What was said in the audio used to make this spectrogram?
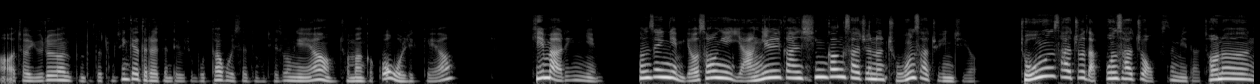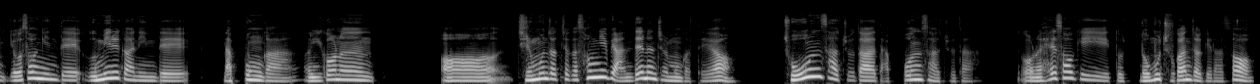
어, 저 유료원 분들도 좀 챙겨드려야 되는데 요즘 못하고 있어서 너무 죄송해요. 조만간 꼭 올릴게요. 김아리님, 선생님 여성이 양일간 신강사주는 좋은 사주인지요? 좋은 사주, 나쁜 사주 없습니다. 저는 여성인데 음일간인데 나쁜가? 이거는 어, 질문 자체가 성립이 안 되는 질문 같아요. 좋은 사주다, 나쁜 사주다. 이거는 해석이 또 너무 주관적이라서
